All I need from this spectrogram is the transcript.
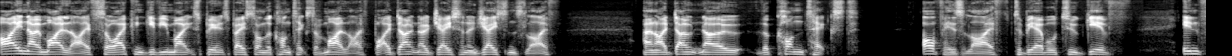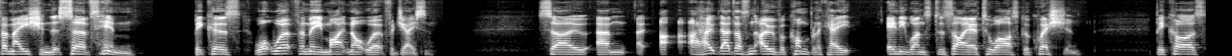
I know my life, so I can give you my experience based on the context of my life, but I don't know Jason and Jason's life and I don't know the context of his life to be able to give information that serves him because what worked for me might not work for Jason. So um, I, I hope that doesn't overcomplicate anyone's desire to ask a question because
